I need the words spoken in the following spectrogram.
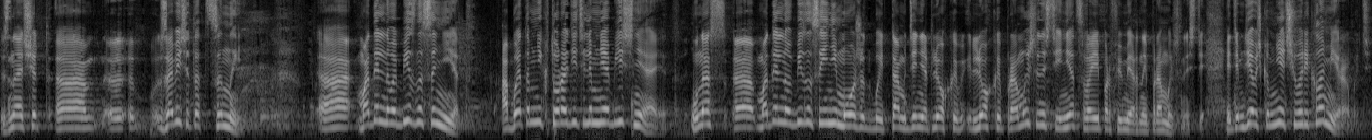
Значит, э, э, зависит от цены. А, модельного бизнеса нет. Об этом никто родителям не объясняет. У нас э, модельного бизнеса и не может быть там, где нет легкой, легкой промышленности и нет своей парфюмерной промышленности. Этим девочкам нечего рекламировать.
